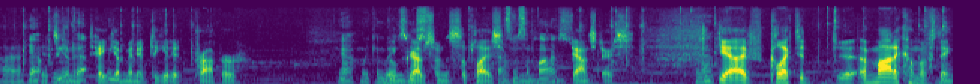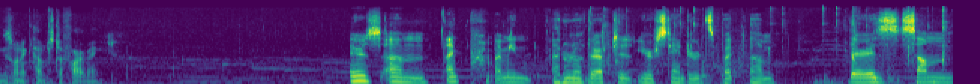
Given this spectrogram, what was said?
uh, Yeah, it's gonna that. take We a minute to get it proper. yeah. We can We build can some grab some supplies grab from some supplies? downstairs. Yeah. Yeah, I've collected uh, a modicum of things when it comes to farming. There's um I I mean I don't know if they're up to your standards, but um there is some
